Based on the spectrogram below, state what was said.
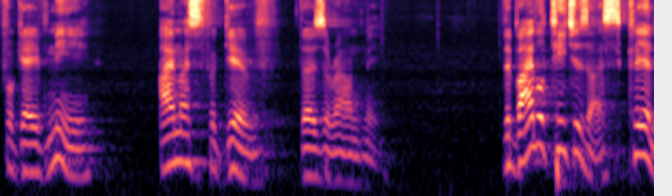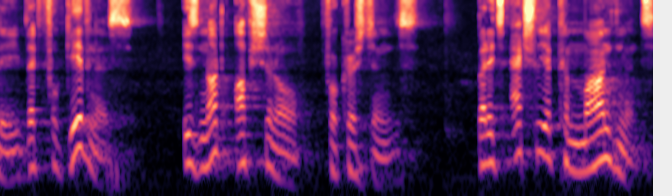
forgave me, I must forgive those around me. The Bible teaches us clearly that forgiveness is not optional for Christians, but it's actually a commandment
